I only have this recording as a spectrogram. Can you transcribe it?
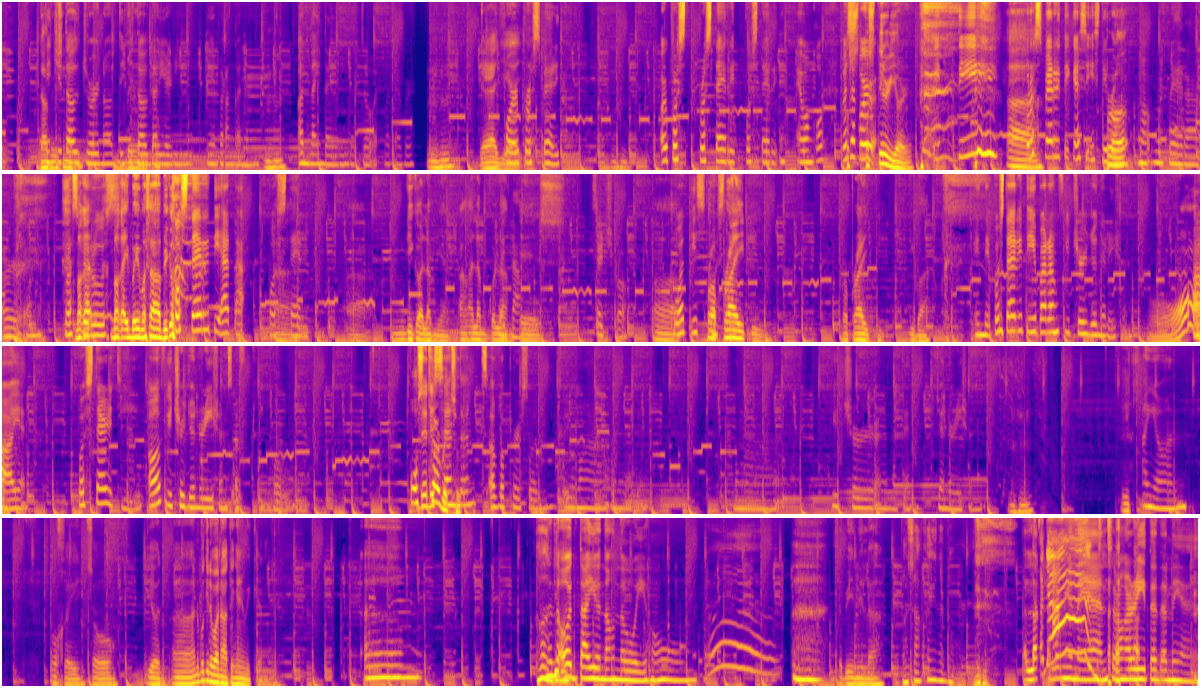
Dami digital journal, digital Bento. diary. Yeah, parang ganun. Mhm. Online diary, whatever. whatever. Mhm. Yeah, yeah. For prosperity. Mhm. Or post posterity. Posterity. Ewan ko. Basta Pos- for, posterior. hindi. Ah, prosperity kasi is pro- ma- pera or ano, baka, prosperous. baka iba yung masabi ko. Posterity ata. Posterity. Ah, hindi ko alam yan. Ang alam ko lang lang. is Search ko. ah, What is posterity? propriety. Propriety. Di ba? Hindi. Posterity parang future generation. Oh. Ah, yan. Posterity. All future generations of people. The Posterity. descendants of a person. So yung mga, ano natin, mga future, ano natin, generation. Mhm. Iki. Ayun. Okay. So, yun. Ah, ano ba ginawa natin ngayong weekend? Um, Ha, hindi nanood tayo ng No Way Home. Ah. Sabihin nila, ba saan kayo nanood? Ala ka Alam nyo na yan. Sa mga rated, ano yan.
